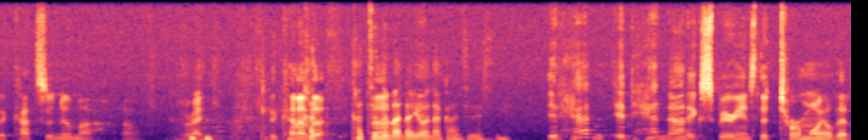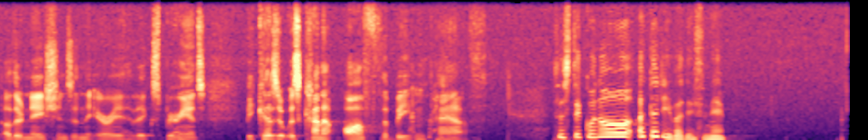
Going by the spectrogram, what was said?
The Katsunuma of, right? the kind of か the, 勝沼のような感じですね。it hadn't it had not experienced the turmoil that other nations in the area had experienced because it was kind of off the beaten path. そしてこの辺りはですね、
